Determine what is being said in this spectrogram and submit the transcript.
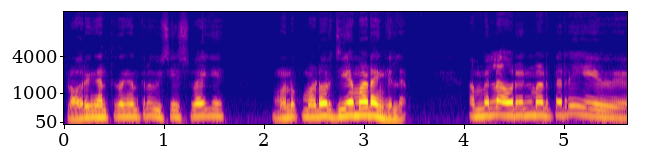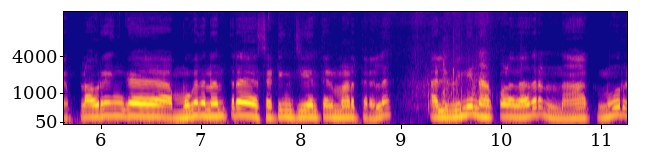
ಫ್ಲವರಿಂಗ್ ಹಂತದಂಗಂತೂ ವಿಶೇಷವಾಗಿ ಮನುಕ್ ಮಾಡೋರು ಜಿ ಎ ಮಾಡಂಗಿಲ್ಲ. ಆಮೇಲೆ ಅವ್ರು ಏನು ಮಾಡ್ತಾರೆ ರೀ ಫ್ಲವರಿಂಗ್ ಮುಗಿದ ನಂತರ ಸೆಟ್ಟಿಂಗ್ ಜಿ ಅಂತೇಳಿ ಮಾಡ್ತಾರಲ್ಲ, ಅಲ್ಲಿ ವಿನಿನ್ ಹಾಕ್ಕೊಳ್ಳೋದಾದ್ರೆ ನಾಲ್ಕುನೂರು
